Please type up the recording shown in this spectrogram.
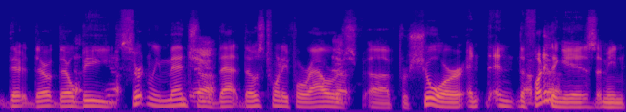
there there there'll be Yeah. certainly mention Yeah. of that those 24 hours uh for sure and and the I funny bet. thing is i mean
